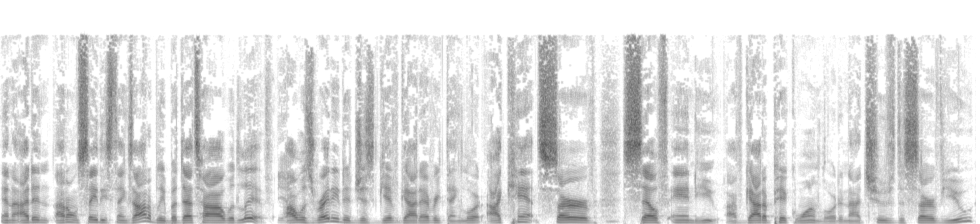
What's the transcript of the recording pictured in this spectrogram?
and I didn't I don't say these things audibly, but that's how I would live. Yeah. I was ready to just give God everything. Lord, I can't serve self and you. I've got to pick one, Lord, and I choose to serve you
